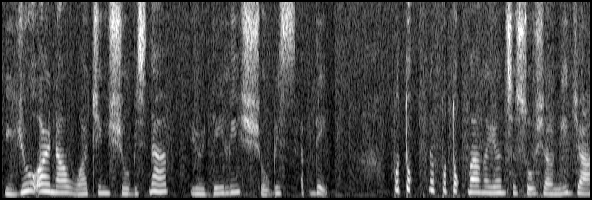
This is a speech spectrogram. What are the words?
You are now watching Showbiz Snap, your daily showbiz update. Putok na putok nga ngayon sa social media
